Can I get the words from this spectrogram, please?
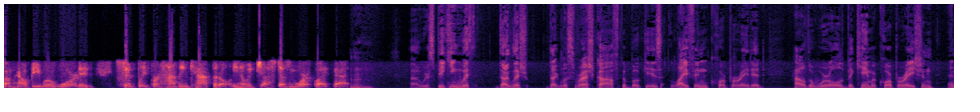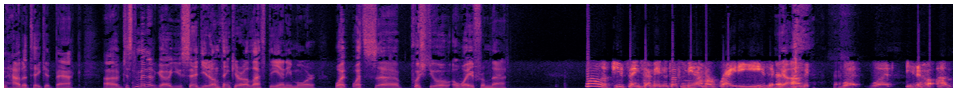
somehow be rewarded simply for having capital. You know, it just doesn't work like that. Mm-hmm. Uh, we're speaking with Douglas Douglas Rushkoff. The book is Life Incorporated: How the World Became a Corporation and How to Take It Back. Uh, just a minute ago, you said you don't think you're a lefty anymore. What what's uh, pushed you away from that? Well, a few things. I mean, it doesn't mean I'm a righty either. Yeah. I mean, what what you know, I'm.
